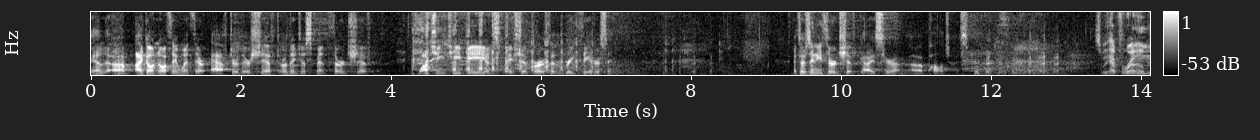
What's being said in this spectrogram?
And um, I don't know if they went there after their shift or they just spent third shift watching TV and Spaceship Earth and the Greek theater scene. If there's any third shift guys here, I'm, i apologize. So we have Rome,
